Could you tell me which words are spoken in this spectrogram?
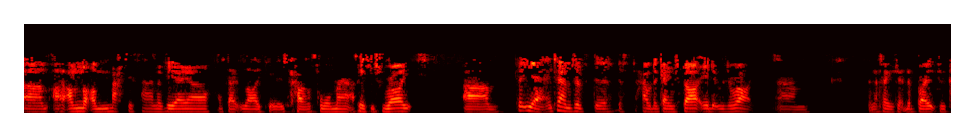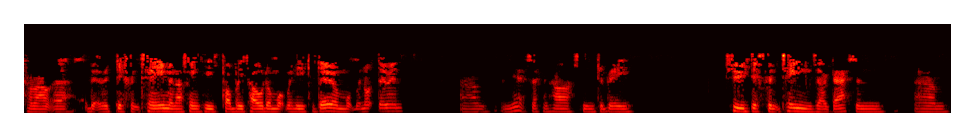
Um, I, I'm not a massive fan of VAR. I don't like it in its current format. I think it's right. Um, but yeah, in terms of the, the how the game started, it was right. Um, and I think at the break we come out a, a bit of a different team, and I think he's probably told them what we need to do and what we're not doing. Um, and yeah, second half seemed to be two different teams, I guess, and um,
